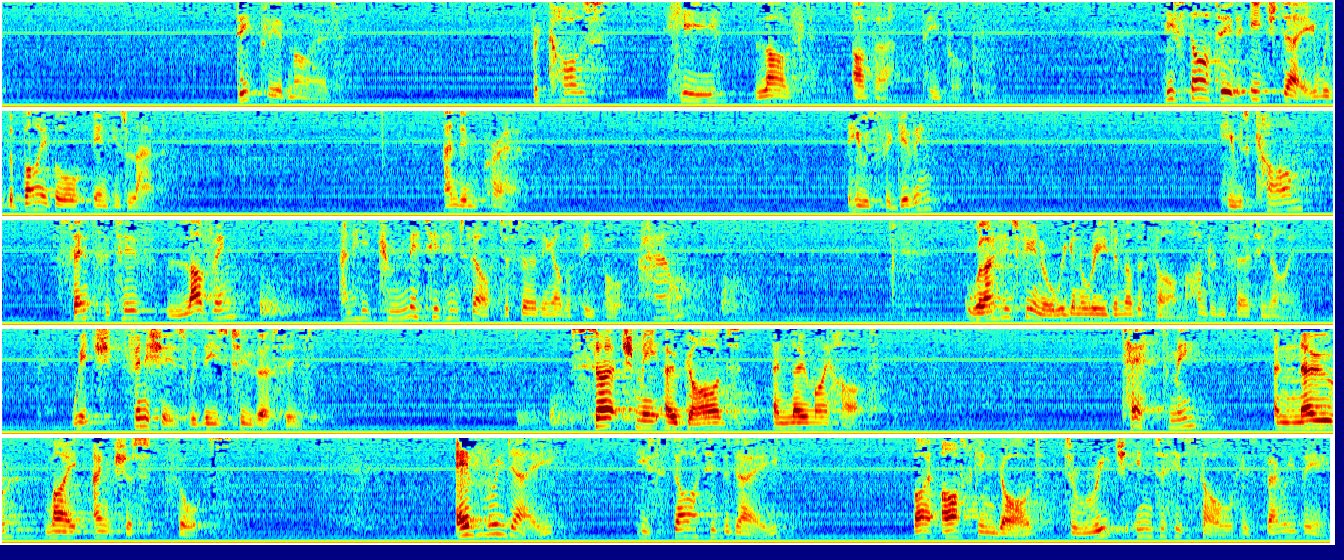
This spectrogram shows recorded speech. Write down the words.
deeply admired, because he loved other people. He started each day with the Bible in his lap and in prayer. He was forgiving he was calm, sensitive, loving, and he committed himself to serving other people. How? Well, at his funeral, we're going to read another psalm, 139, which finishes with these two verses Search me, O God, and know my heart. Test me and know my anxious thoughts. Every day, he started the day by asking God to reach into his soul, his very being,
